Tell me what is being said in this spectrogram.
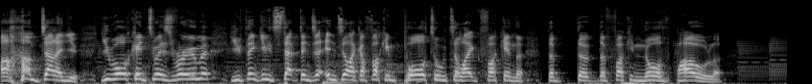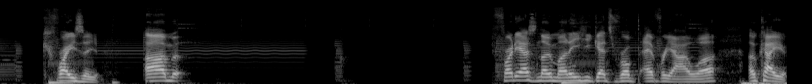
Uh, I'm telling you, you walk into his room, you think you'd stepped into, into like, a fucking portal to, like, fucking the, the, the, the fucking North Pole. Crazy. Um... Freddy has no money, he gets robbed every hour. Okay,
